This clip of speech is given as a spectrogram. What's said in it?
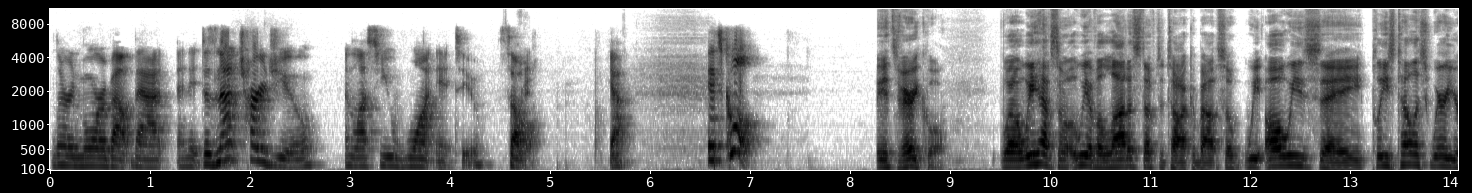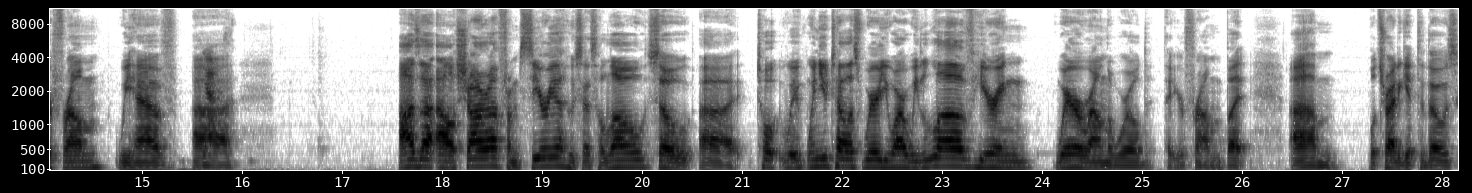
learn more about that. And it does not charge you unless you want it to. So, yeah, it's cool. It's very cool. Well, we have some we have a lot of stuff to talk about. So we always say, please tell us where you're from. We have uh Yes. Aza Al Shara from Syria who says hello. So uh to, when you tell us where you are, we love hearing where around the world that you're from. But um we'll try to get to those.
